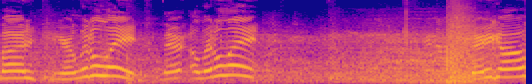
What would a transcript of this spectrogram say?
bud. You're a little late. There, a little late. There you go.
